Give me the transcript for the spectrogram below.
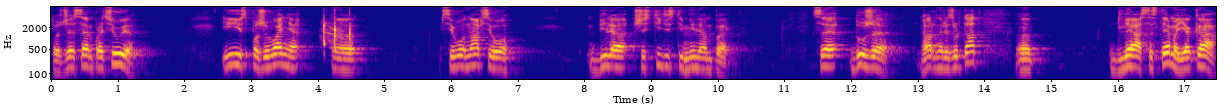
Тож GSM працює і споживання е, всього-навсього біля 60 мА. Це дуже гарний результат е, для системи, яка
